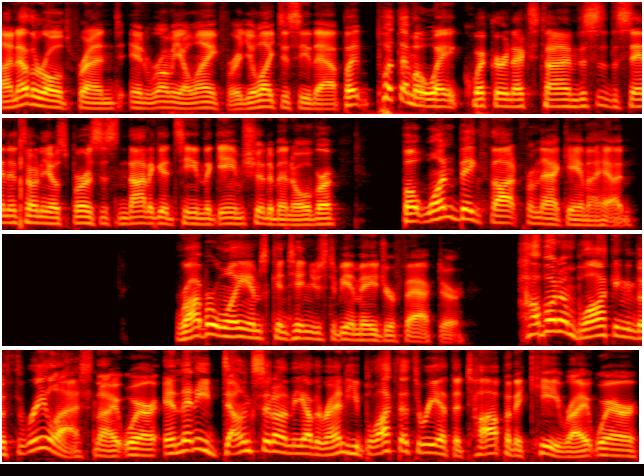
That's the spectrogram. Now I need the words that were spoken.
another old friend in Romeo Langford. You like to see that, but put them away quicker next time. This is the San Antonio Spurs. This is not a good team. The game should have been over. But one big thought from that game I had Robert Williams continues to be a major factor. How about him blocking the three last night? Where and then he dunks it on the other end. He blocked the three at the top of the key, right? Where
